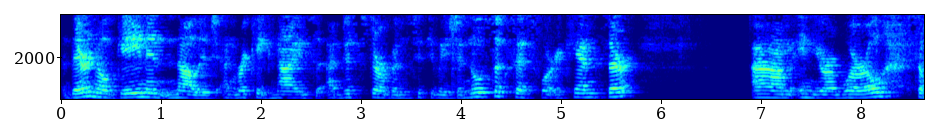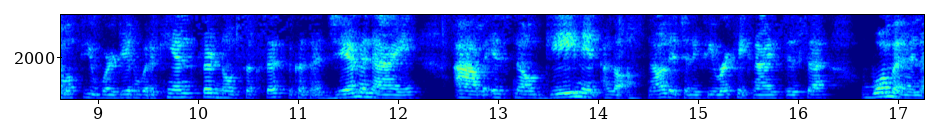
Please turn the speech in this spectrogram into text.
they're now gaining knowledge and recognize a disturbing situation. No success for a Cancer um, in your world. Some of you were dealing with a Cancer, no success because a Gemini um, is now gaining a lot of knowledge. And if you recognize this uh, woman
